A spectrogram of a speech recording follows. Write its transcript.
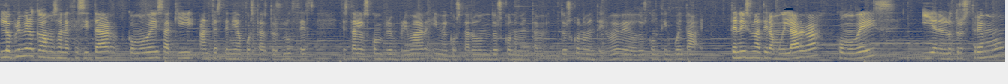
Lo primero que vamos a necesitar, como veis aquí, antes tenía puestas dos luces, estas las compré en Primar y me costaron 2,90 2,99 o 2,50. Tenéis una tira muy larga, como veis, y en el otro extremo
